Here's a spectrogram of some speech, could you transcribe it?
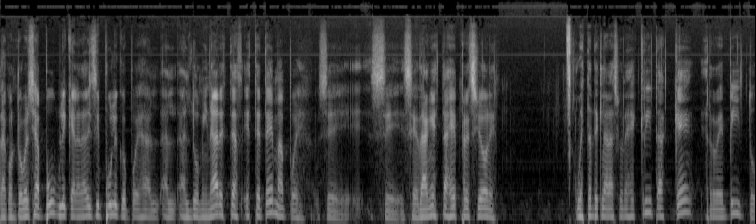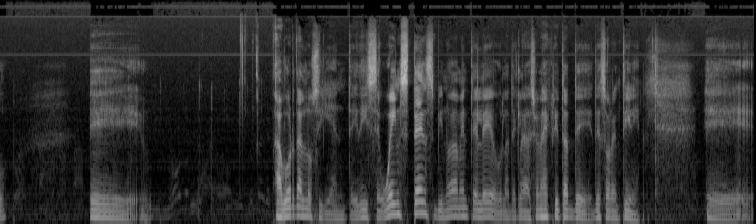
la controversia pública, el análisis público, pues al, al, dominar este, este tema, pues se, se dan estas expresiones o estas declaraciones escritas que, repito, eh, abordan lo siguiente. Dice Wayne Stensby, nuevamente leo las declaraciones escritas de, de Sorrentini. Eh,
